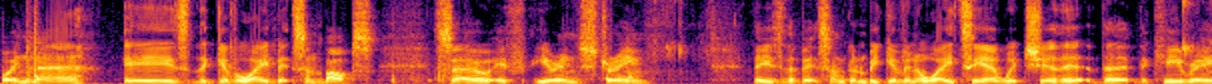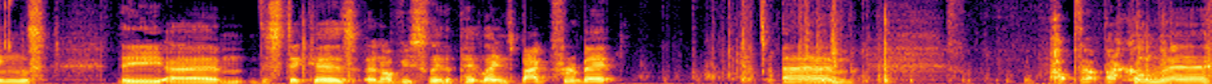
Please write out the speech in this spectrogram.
but in there is the giveaway bits and bobs. So if you're in stream, these are the bits I'm going to be giving away to you, which are the, the, the key rings, the um, the stickers and obviously the pit lanes bag for a bit. Um, pop that back on there.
